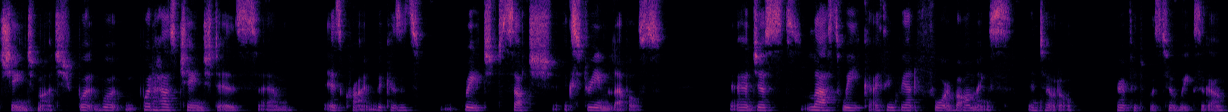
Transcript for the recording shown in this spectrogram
change much, but what what has changed is um, is crime because it's reached such extreme levels. Uh, just last week, I think we had four bombings in total, or if it was two weeks ago,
